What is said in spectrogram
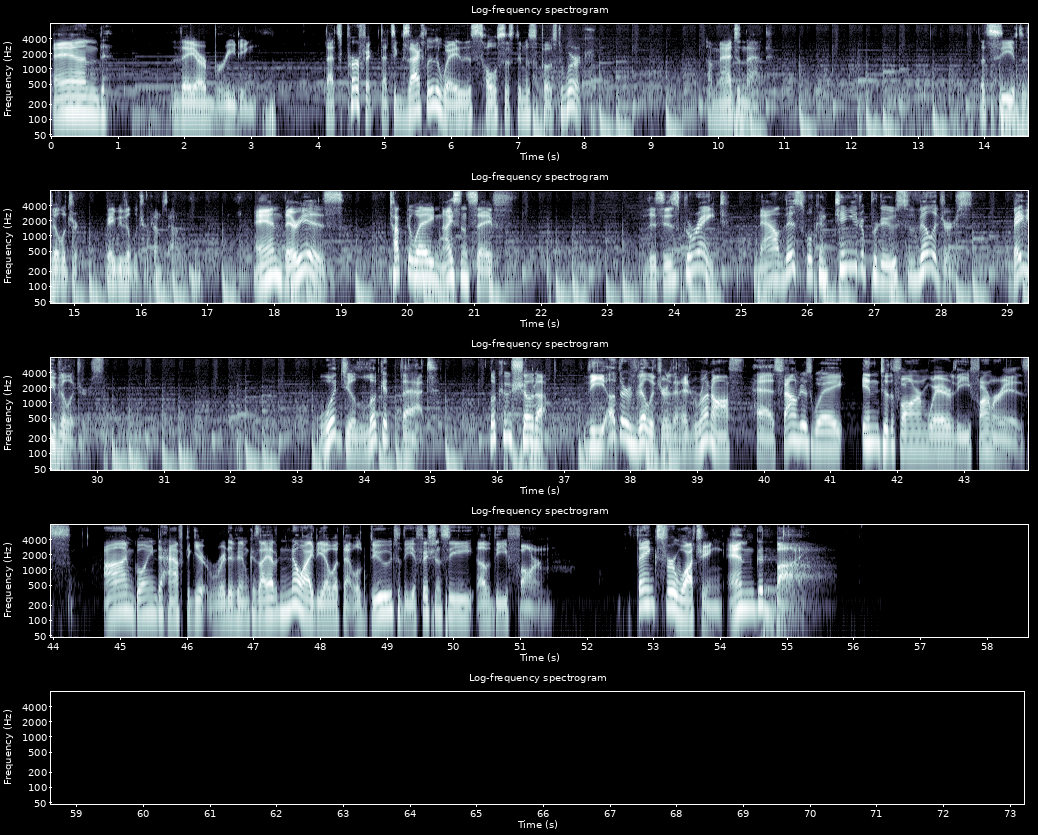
And they are breeding. That's perfect. That's exactly the way this whole system is supposed to work. Imagine that. Let's see if the villager, baby villager comes out. And there he is. Tucked away, nice and safe. This is great. Now this will continue to produce villagers. Baby villagers. Would you look at that? Look who showed up. The other villager that had run off has found his way into the farm where the farmer is. I'm going to have to get rid of him because I have no idea what that will do to the efficiency of the farm. Thanks for watching and goodbye.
